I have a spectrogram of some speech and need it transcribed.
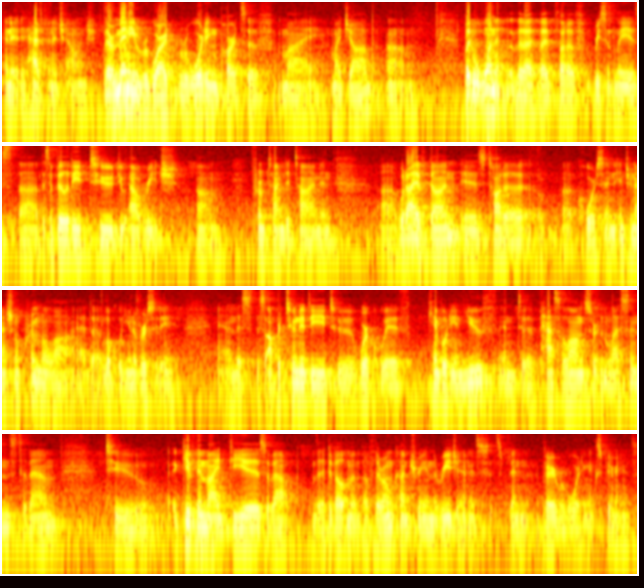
and it, it, has been a challenge. There are many reward, rewarding parts of my, my job, um, but one that I, that I, thought of recently is uh, this ability to do outreach um, from time to time. And uh, what I have done is taught a, a course in international criminal law at a local university. And this, this opportunity to work with Cambodian youth and to pass along certain lessons to them, to give them ideas about the development of their own country and the region. It's, it's been a very rewarding experience.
